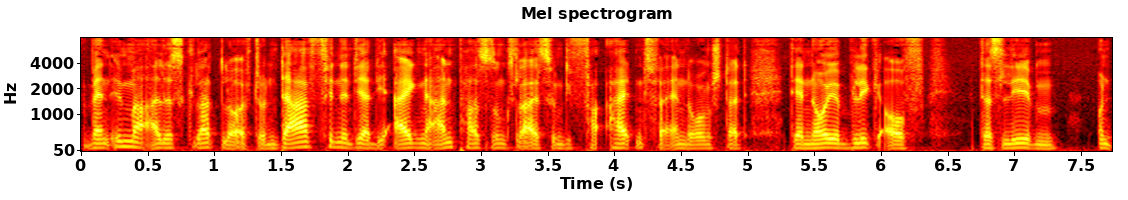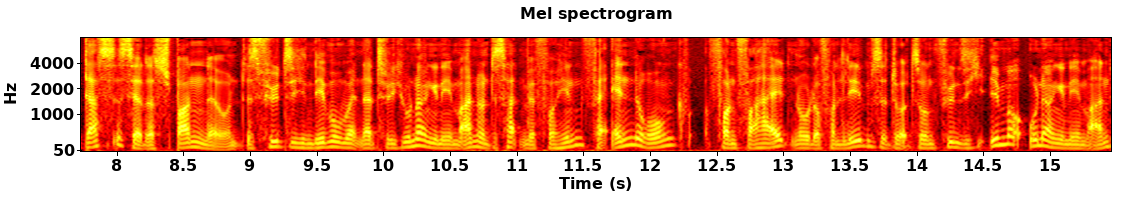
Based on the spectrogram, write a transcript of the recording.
wenn immer alles glatt läuft. Und da findet ja die eigene Anpassungsleistung, die Verhaltensveränderung statt, der neue Blick auf das Leben. Und das ist ja das Spannende. Und es fühlt sich in dem Moment natürlich unangenehm an. Und das hatten wir vorhin. Veränderung von Verhalten oder von Lebenssituationen fühlen sich immer unangenehm an.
